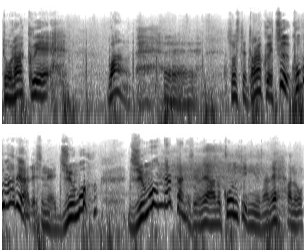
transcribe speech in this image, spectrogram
ドラクエ1、えーそしてドラクエ2、ここまではですね、呪文、呪文だったんですよね、あの、コンティニューがね、あの、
